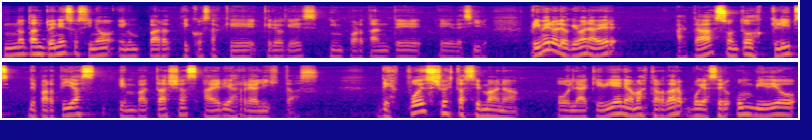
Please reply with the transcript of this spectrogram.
no tanto en eso, sino en un par de cosas que creo que es importante eh, decir. Primero lo que van a ver acá son todos clips de partidas en batallas aéreas realistas. Después yo esta semana o la que viene a más tardar voy a hacer un video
